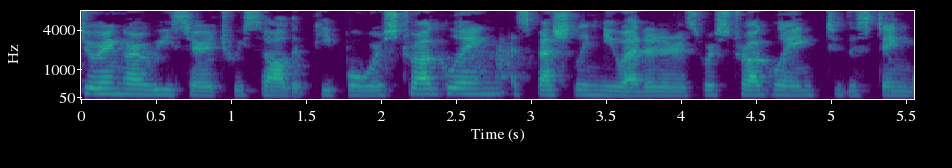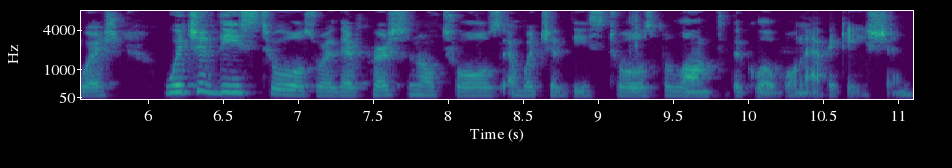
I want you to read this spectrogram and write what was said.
during our research, we saw that people were struggling, especially new editors were struggling to distinguish which of these tools were their personal tools and which of these tools belonged to the global navigation.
